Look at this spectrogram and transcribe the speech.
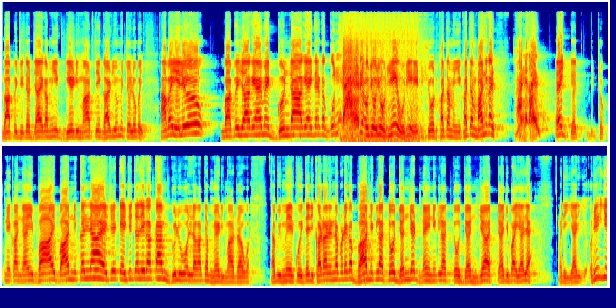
वापिस इधर जाएगा, मैं गेड़ी मारते गाड़ियों में, चलो भाई। हाँ भाई, हेलो, वापिस आ गया है मैं, गुंडा आ गया इधर का, गुंडा है हेड शॉट खत्म है, ये खत्म, बाहर निकल बाहर निकल। छुपने का नहीं, भाई, बाहर निकलना है, ऐसे कैसे चलेगा काम? गुलू वो लगा, क्या मेडी मार रहा होगा? अभी मेरे को इधर ही खड़ा रहना पड़ेगा, बाहर निकला तो झंझट, नहीं निकला तो झंझट। अज भाई अले अरे यार, अरे ये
